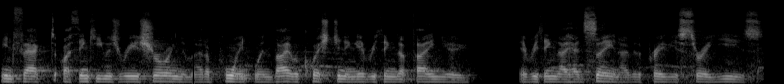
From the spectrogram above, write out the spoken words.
In fact, I think he was reassuring them at a point when they were questioning everything that they knew, everything they had seen over the previous three years.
